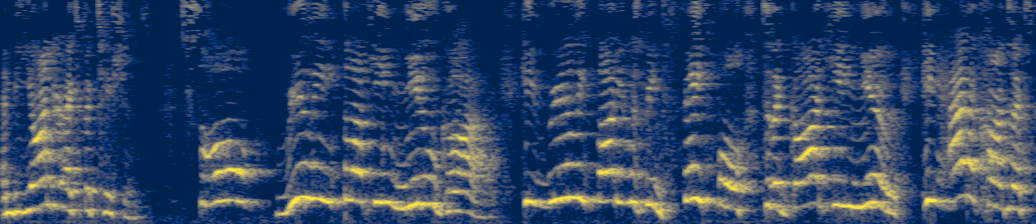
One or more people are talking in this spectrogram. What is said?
and beyond your expectations, Saul really thought he knew God. He really thought he was being faithful to the God he knew. He had a context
